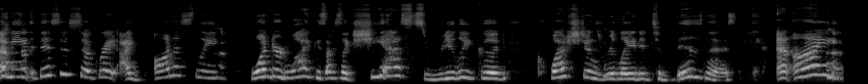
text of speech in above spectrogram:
I mean, this is so great. I honestly wondered why because I was like, she asks really good questions mm-hmm. related to business. And I uh-huh.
